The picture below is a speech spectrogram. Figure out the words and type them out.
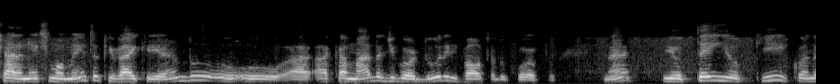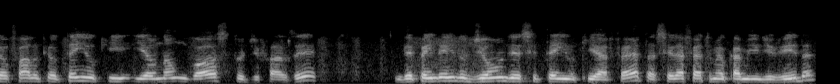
Cara, nesse momento que vai criando o, o, a, a, camada de gordura em volta do corpo, né? E eu tenho que, quando eu falo que eu tenho que e eu não gosto de fazer, dependendo de onde esse tenho que afeta, se ele afeta o meu caminho de vida,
